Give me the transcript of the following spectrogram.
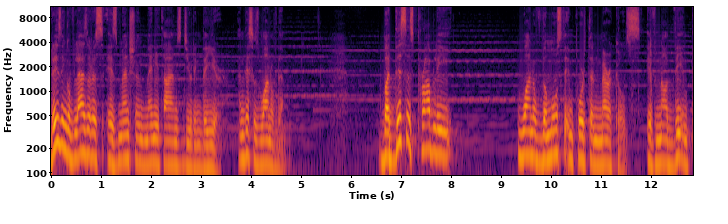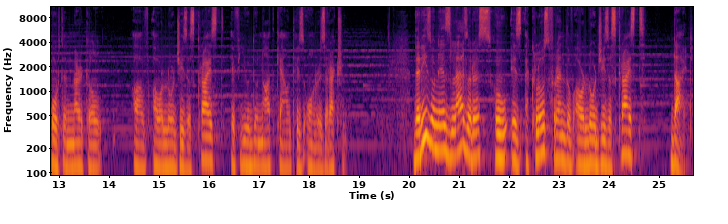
Raising of Lazarus is mentioned many times during the year, and this is one of them. But this is probably one of the most important miracles, if not the important miracle of our Lord Jesus Christ, if you do not count his own resurrection. The reason is Lazarus, who is a close friend of our Lord Jesus Christ, died.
